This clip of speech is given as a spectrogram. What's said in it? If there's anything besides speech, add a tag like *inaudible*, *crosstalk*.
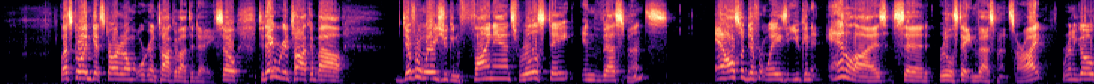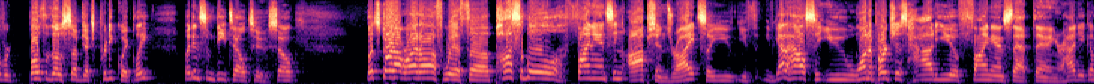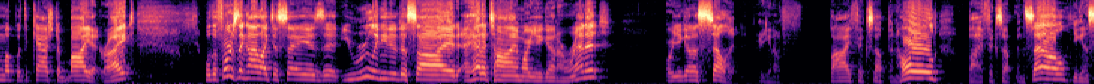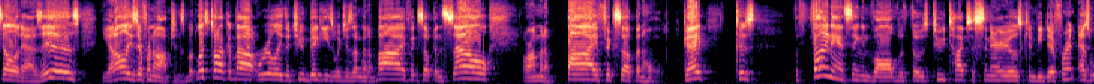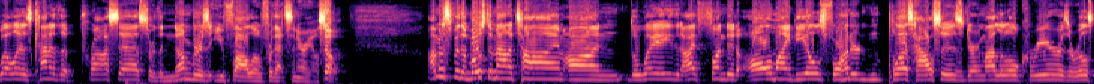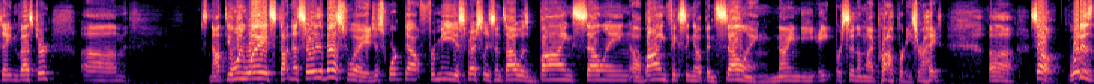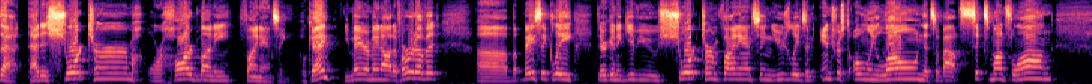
let's go ahead and get started on what we're going to talk about today. So, today we're going to talk about different ways you can finance real estate investments and also different ways that you can analyze said real estate investments. All right, we're going to go over both of those subjects pretty quickly, but in some detail too. So let's start out right off with uh, possible financing options. Right, so you you've, you've got a house that you want to purchase. How do you finance that thing, or how do you come up with the cash to buy it? Right. Well, the first thing I like to say is that you really need to decide ahead of time are you going to rent it or are you going to sell it? Are you going to buy, fix up, and hold? Buy, fix up, and sell? You're going to sell it as is? You got all these different options. But let's talk about really the two biggies, which is I'm going to buy, fix up, and sell, or I'm going to buy, fix up, and hold. Okay? Because the financing involved with those two types of scenarios can be different, as well as kind of the process or the numbers that you follow for that scenario. So, I'm going to spend the most amount of time on the way that I've funded all my deals, 400 plus houses during my little career as a real estate investor. Um, it's not the only way. It's not necessarily the best way. It just worked out for me, especially since I was buying, selling, uh, buying, fixing up, and selling 98% of my *laughs* properties, right? Uh, so, what is that? That is short term or hard money financing, okay? You may or may not have heard of it. Uh, but basically, they're going to give you short term financing. Usually, it's an interest only loan that's about six months long.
